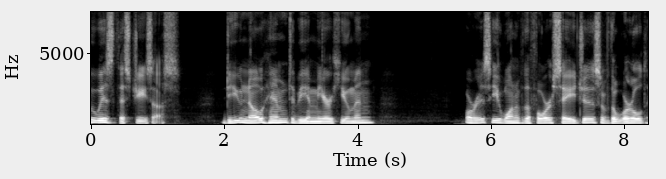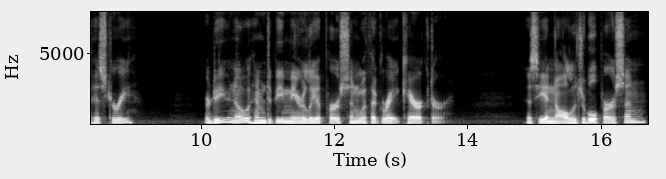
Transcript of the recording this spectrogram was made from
who is this Jesus? Do you know him to be a mere human? Or is he one of the four sages of the world history? Or do you know him to be merely a person with a great character? Is he a knowledgeable person?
